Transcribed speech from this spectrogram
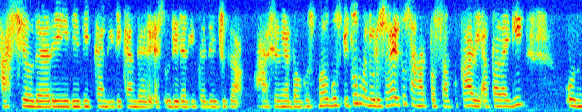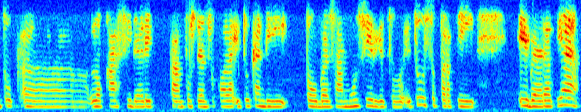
hasil dari didikan-didikan dari SUD dan ITD juga hasilnya bagus-bagus itu menurut saya itu sangat pesat sekali apalagi untuk eh, lokasi dari kampus dan sekolah itu kan di Toba Samosir gitu loh itu seperti ibaratnya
